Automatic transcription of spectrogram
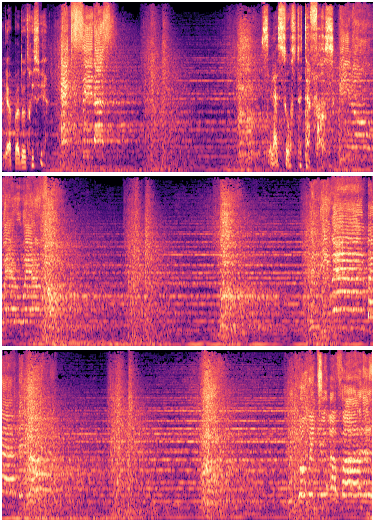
Il n'y a pas d'autre issue. C'est la source de ta force. going to our Father.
